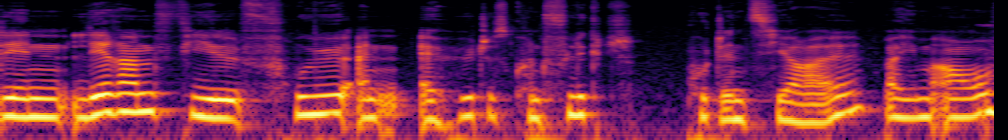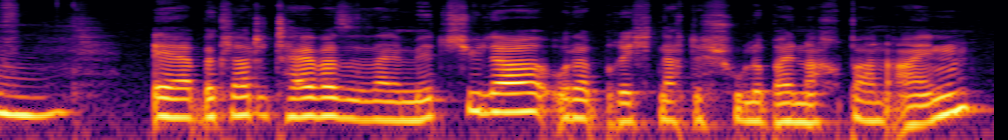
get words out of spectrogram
Den Lehrern fiel früh ein erhöhtes Konfliktpotenzial bei ihm auf. Mhm. Er beklaute teilweise seine Mitschüler oder bricht nach der Schule bei Nachbarn ein.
